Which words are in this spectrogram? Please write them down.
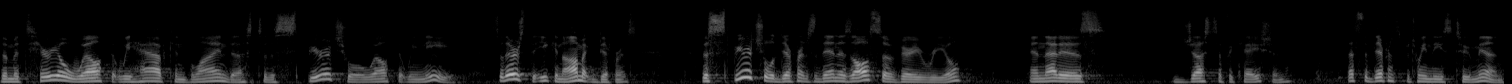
The material wealth that we have can blind us to the spiritual wealth that we need. So there's the economic difference. The spiritual difference then is also very real, and that is justification. That's the difference between these two men.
